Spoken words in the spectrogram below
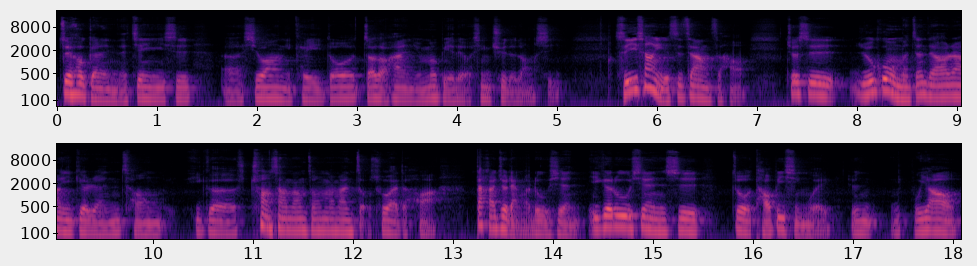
最后给了你的建议是，呃，希望你可以多找找看有没有别的有兴趣的东西。实际上也是这样子哈，就是如果我们真的要让一个人从一个创伤当中慢慢走出来的话，大概就两个路线，一个路线是。做逃避行为，就是你不要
